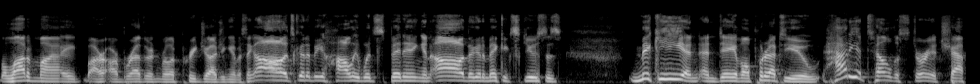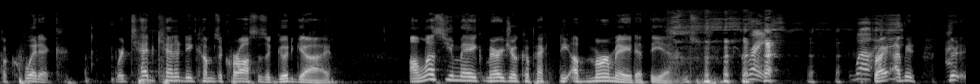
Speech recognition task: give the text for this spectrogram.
a lot of my our, our brethren were prejudging him, saying, oh, it's going to be Hollywood spinning, and oh, they're going to make excuses. Mickey and, and Dave, I'll put it out to you. How do you tell the story of Chappaquiddick, where Ted Kennedy comes across as a good guy, unless you make Mary Jo Kopechne a mermaid at the end? Right. Well, right? I mean, there,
